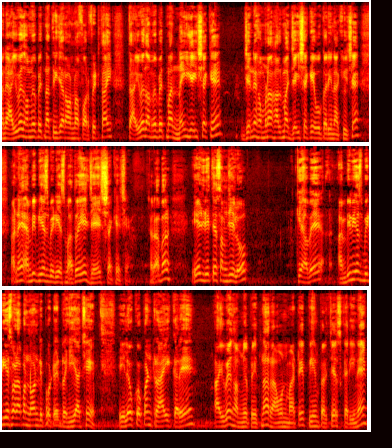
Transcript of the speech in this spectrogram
અને આયુર્વેદ હોમિયોપેથના ત્રીજા રાઉન્ડમાં ફોરફિટ થાય. તો આયુર્વેદ હોમિયોપેથમાં નહીં જઈ શકે, જેને હમણાં હાલમાં જઈ શકે એવું કરી નાખ્યું છે. અને એમબીબીએસ બીડીએસમાં તો એ જઈ જ શકે છે. બરાબર? એ જ રીતે સમજી લો કે હવે એમબીબીએસ બીડીએસવાળા પણ નોન રિપોર્ટેડ રહ્યા છે. એ લોકો પણ ટ્રાય કરે આયુર્વેદ હોમિયોપેથના રાઉન્ડ માટે પિન પરચેસ કરીને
